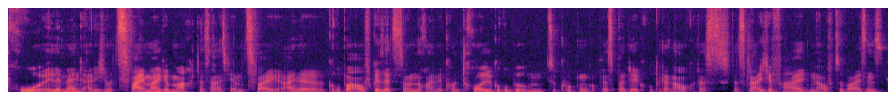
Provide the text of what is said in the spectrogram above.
pro Element eigentlich nur zweimal gemacht. Das heißt, wir haben zwei, eine Gruppe aufgesetzt und noch eine Kontrollgruppe, um zu gucken, ob das bei der Gruppe dann auch das, das gleiche Verhalten aufzuweisen ist.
